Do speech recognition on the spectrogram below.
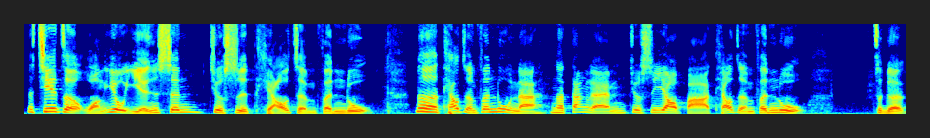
那接着往右延伸就是调整分录。那调整分录呢，那当然就是要把调整分录这个。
